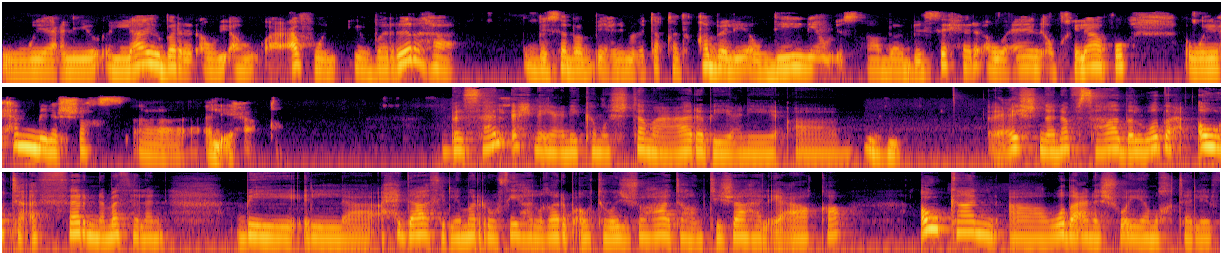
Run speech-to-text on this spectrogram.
ويعني لا يبرر أو أو عفوا يبررها بسبب يعني معتقد قبلي أو ديني أو إصابة بسحر أو عين أو خلافه ويحمل الشخص آه الإعاقة. بس هل إحنا يعني كمجتمع عربي يعني عشنا نفس هذا الوضع أو تأثرنا مثلا بالأحداث اللي مروا فيها الغرب أو توجهاتهم تجاه الإعاقة؟ أو كان آه وضعنا شوية مختلف؟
